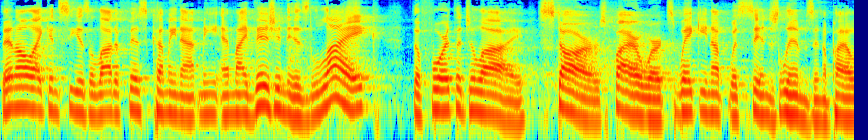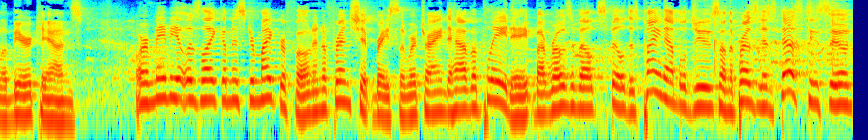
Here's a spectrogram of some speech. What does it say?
Then all I can see is a lot of fists coming at me, and my vision is like the 4th of July stars, fireworks, waking up with singed limbs in a pile of beer cans. Or maybe it was like a Mr. Microphone and a friendship bracelet. We're trying to have a play date, but Roosevelt spilled his pineapple juice on the president's desk too soon,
